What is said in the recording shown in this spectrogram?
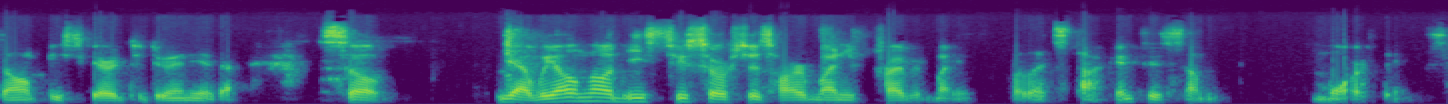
don't be scared to do any of that. So yeah, we all know these two sources: hard money, private money. But let's talk into some more things.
